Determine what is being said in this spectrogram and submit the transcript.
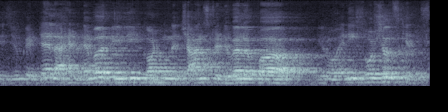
as you can tell, I had never really gotten a chance to develop, you know, any social skills.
